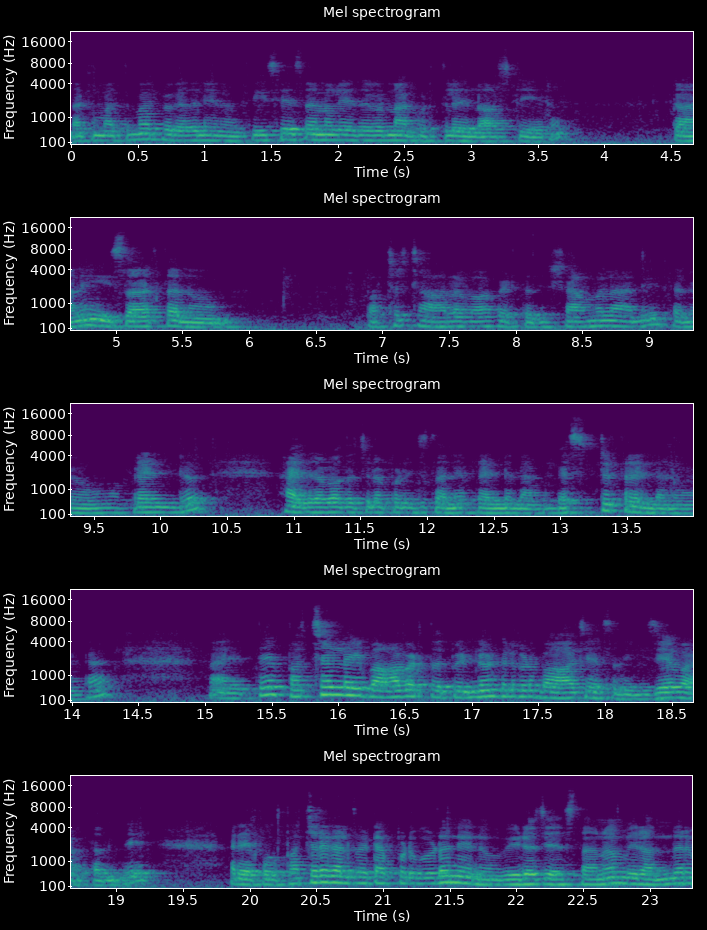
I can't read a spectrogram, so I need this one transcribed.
నాకు మతి మరపు కదా నేను తీసేసానో లేదో కూడా నాకు గుర్తులేదు లాస్ట్ ఇయర్. కానీ ఈసారి తను పచ్చడి చాలా బాగా పెడుతుంది. శ్యామల అని తను మా ఫ్రెండ్ హైదరాబాద్ వచ్చినప్పటి నుంచి తనే ఫ్రెండ్ నాకు బెస్ట్ ఫ్రెండ్ అనమాట అయితే పచ్చళ్ళు అవి బాగా పెడుతుంది. పిండి వంటలు కూడా బాగా చేస్తుంది. విజయవాడ తంది. రేపు పచ్చడి కలిపేటప్పుడు కూడా నేను వీడియో చేస్తాను. మీరు అందరూ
